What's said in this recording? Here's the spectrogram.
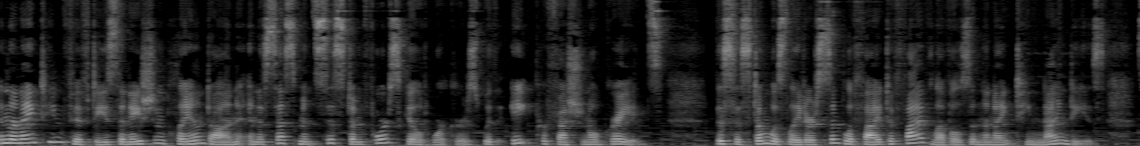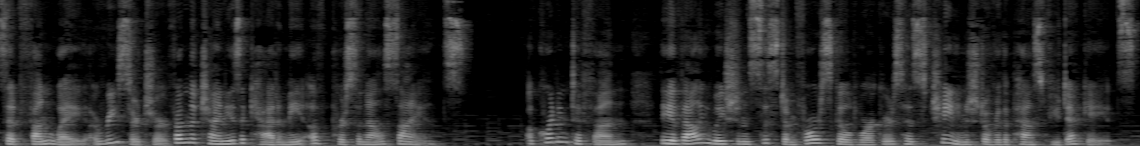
In the 1950s, the nation planned on an assessment system for skilled workers with eight professional grades. The system was later simplified to five levels in the 1990s, said Fan Wei, a researcher from the Chinese Academy of Personnel Science. According to Fan, the evaluation system for skilled workers has changed over the past few decades.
